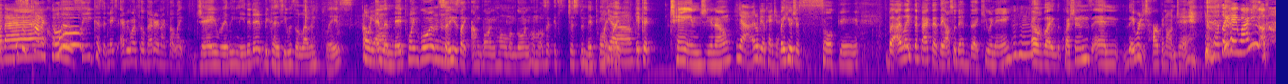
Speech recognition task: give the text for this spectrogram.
was like, this is kind of cool Ooh. to see because it makes everyone feel better. And I felt like Jay really needed it because he was eleventh place. Oh, yeah. Mm-hmm. in the midpoint vote. So he's like, I'm going home. I'm going home. I was like, it's just the midpoint. Yeah. Like it could change, you know. yeah it'll be okay Jay But he was just sulking. But I like the fact that they also did the Q and A Mm-hmm. of like the questions, and they were just harping on Jay. it's like hey why are you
